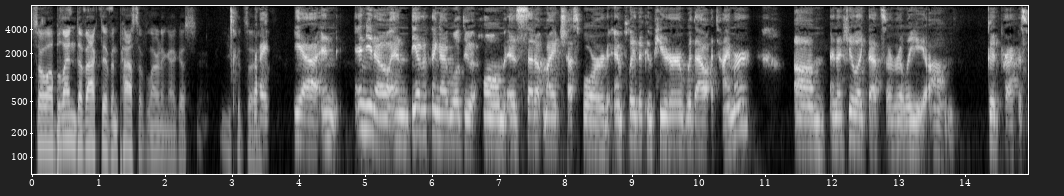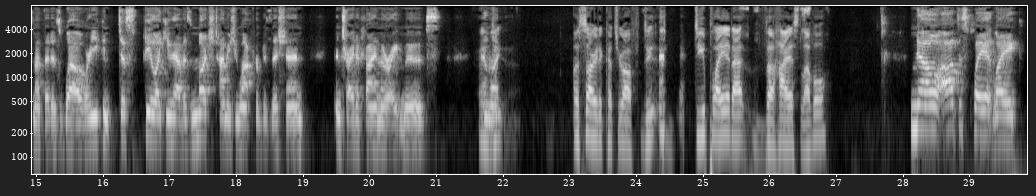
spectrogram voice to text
So a blend of active and passive learning, I guess you could say. Right. Yeah, and and you know, and the other thing I will do at home is set up my chessboard and play the computer without a timer. Um, and I feel like that's a really um, good practice method as well, where you can just feel like you have as much time as you want for position and try to find the right moves. And, and like, you, oh, sorry to cut you off. Do do you play it at the highest level? No, I'll just play it like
